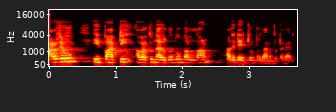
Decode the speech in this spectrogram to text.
ആർജവും ഈ പാർട്ടി അവർക്ക് നൽകുന്നു എന്നുള്ളതാണ് അതിന്റെ ഏറ്റവും പ്രധാനപ്പെട്ട കാര്യം.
